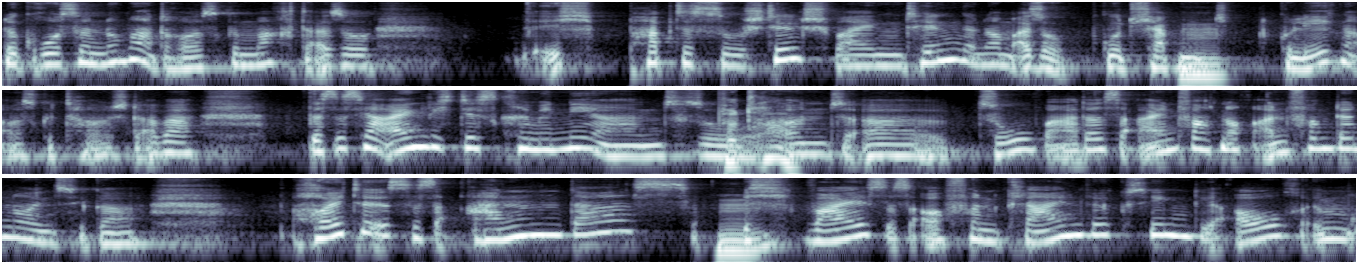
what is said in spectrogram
eine große Nummer draus gemacht? Also ich habe das so stillschweigend hingenommen. Also gut, ich habe mhm. mit Kollegen ausgetauscht, aber das ist ja eigentlich diskriminierend. So. Total. Und äh, so war das einfach noch Anfang der 90er. Heute ist es anders. Mhm. Ich weiß es auch von Kleinwüchsigen, die auch im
